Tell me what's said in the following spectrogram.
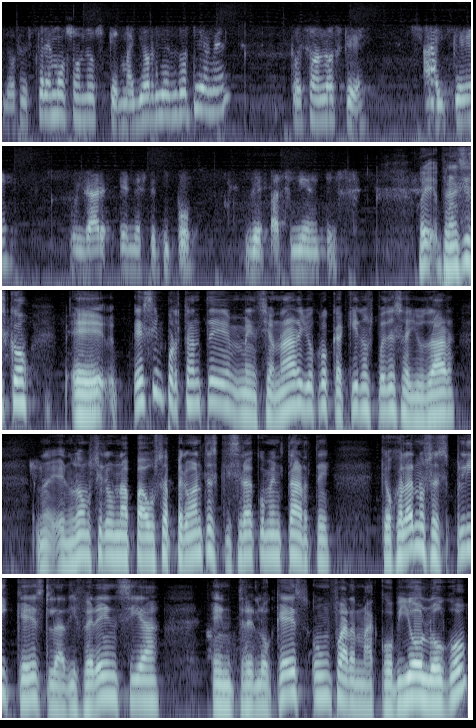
los extremos son los que mayor riesgo tienen, pues son los que hay que cuidar en este tipo de pacientes. Francisco, eh, es importante mencionar, yo creo que aquí nos puedes ayudar eh, nos vamos a ir a una pausa, pero antes quisiera comentarte que ojalá nos expliques la diferencia entre lo que es un farmacobiólogo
